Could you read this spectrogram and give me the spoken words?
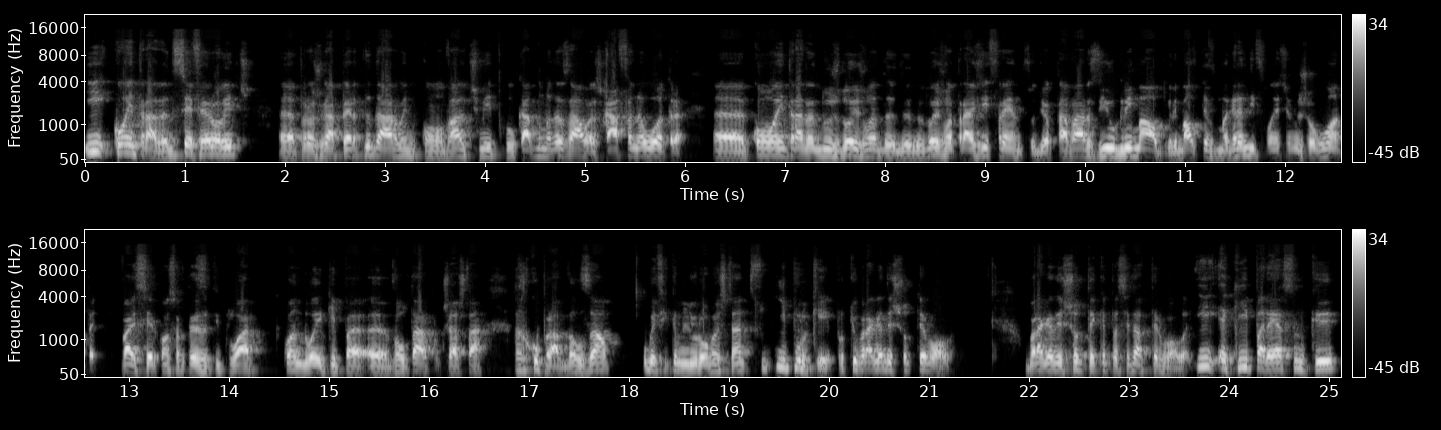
E com a entrada de Seferovic uh, para jogar perto de Darwin, com o Waldschmidt colocado numa das aulas, Rafa na outra, uh, com a entrada dos dois, de, de, dois laterais diferentes, o Diogo Tavares e o Grimaldo. O Grimaldo teve uma grande influência no jogo ontem, vai ser com certeza titular quando a equipa uh, voltar, porque já está recuperado da lesão. O Benfica melhorou bastante. E porquê? Porque o Braga deixou de ter bola. O Braga deixou de ter capacidade de ter bola. E aqui parece-me que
